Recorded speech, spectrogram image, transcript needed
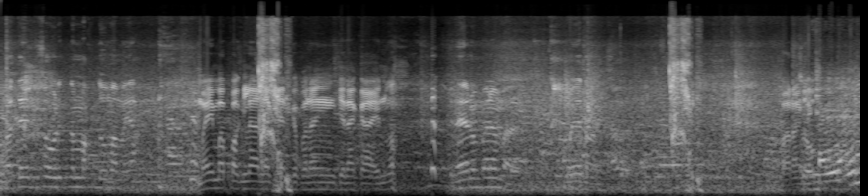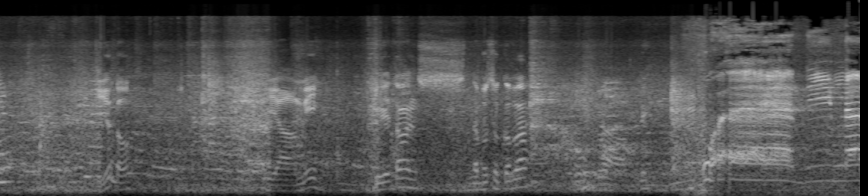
Pati gusto ulit ng McDo mamaya. May mapaglalagyan ka pa ng kinakain mo. Meron pa naman. Kuya naman. Parang So, yun oh. Yummy. Kuya Tons, nabusog ka ba? Oh, grabe. Pwede na.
